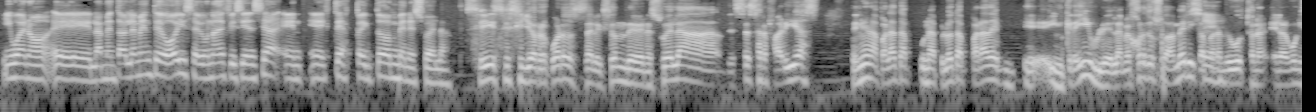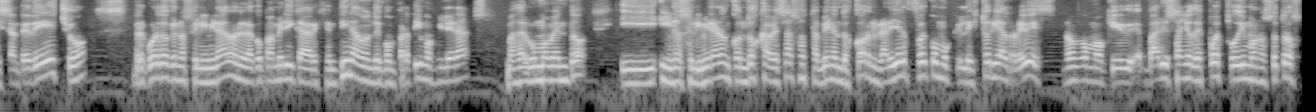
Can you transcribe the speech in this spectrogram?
y bueno, eh, lamentablemente hoy se ve una deficiencia en este aspecto en Venezuela. Sí, sí, sí, yo recuerdo esa selección de Venezuela de César Farías, tenía una, palata, una pelota parada eh, increíble, la mejor de Sudamérica sí. para mi gusto en, en, algún instante. De hecho, recuerdo que nos eliminaron en la Copa América de Argentina, donde compartimos, Milena, más de algún momento, y, y nos eliminaron con dos cabezazos también en dos córneres. Ayer fue como que la historia al revés, ¿no? Como que varios años después pudimos nosotros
